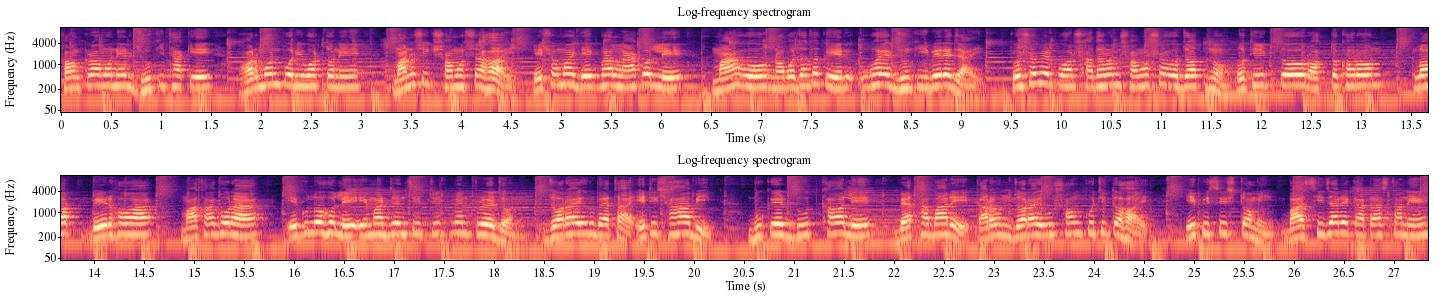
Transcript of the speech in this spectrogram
সংক্রমণের ঝুঁকি থাকে, হরমোন পরিবর্তনে মানসিক সমস্যা হয়। এ সময় দেখভাল না করলে মা ও নবজাতকের উভয়ের ঝুঁকি বেড়ে যায়। প্রসবের পর সাধারণ সমস্যা ও যত্ন, অতিরিক্ত রক্তক্ষরণ, ক্লট বের হওয়া, মাথা ঘোরা, এগুলো হলে এমার্জেন্সি ট্রিটমেন্ট প্রয়োজন। জরায়ুর ব্যথা, এটি স্বাভাবিক। বুকের দুধ খাওয়ালে ব্যথা বাড়ে, কারণ জরায়ু সংকুচিত হয়। এপিসিস্টমি বা সিজারে কাটা স্থানে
